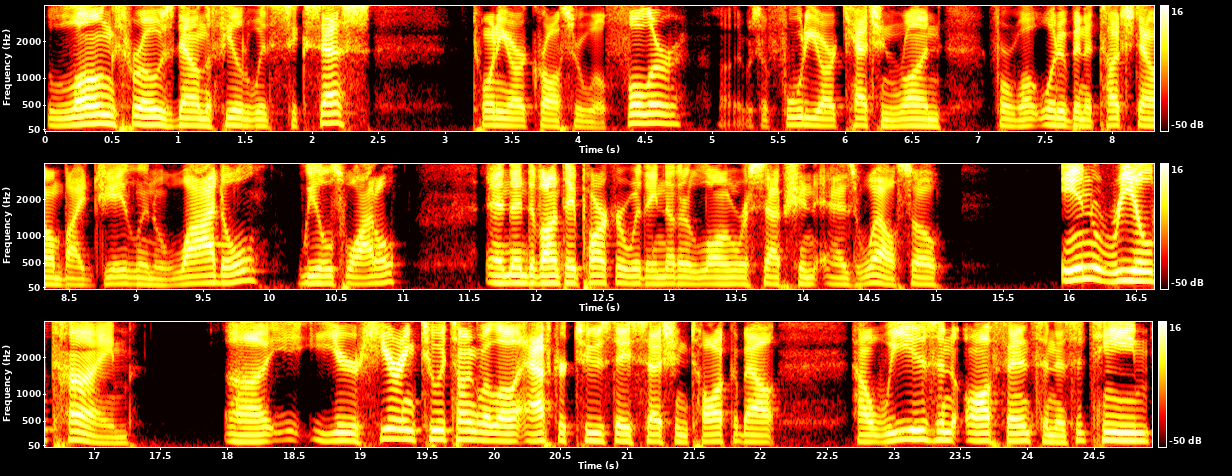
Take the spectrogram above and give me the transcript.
long throws down the field with success. 20 yard crosser Will Fuller. Uh, there was a 40 yard catch and run for what would have been a touchdown by Jaylen Waddle, Wheels Waddle. And then DeVante Parker with another long reception as well. So, in real time, uh, you're hearing Tua Tagovailoa after Tuesday's session talk about how we as an offense and as a team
